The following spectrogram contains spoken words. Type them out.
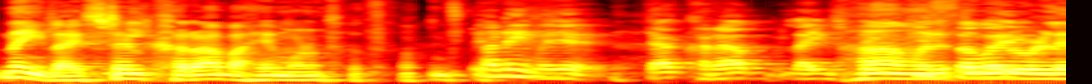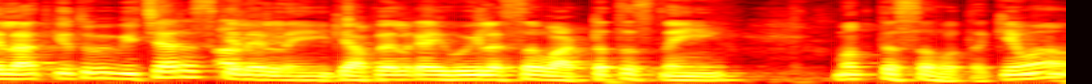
नाही लाईफस्टाईल खराब आहे म्हणून होतं म्हणजे नाही म्हणजे त्या खराब लाईफ हा म्हणजे तुम्ही रुळलेला की तुम्ही विचारच केलेला नाही की आपल्याला काही होईल असं वाटतच नाही. मग तसं होतं. किंवा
